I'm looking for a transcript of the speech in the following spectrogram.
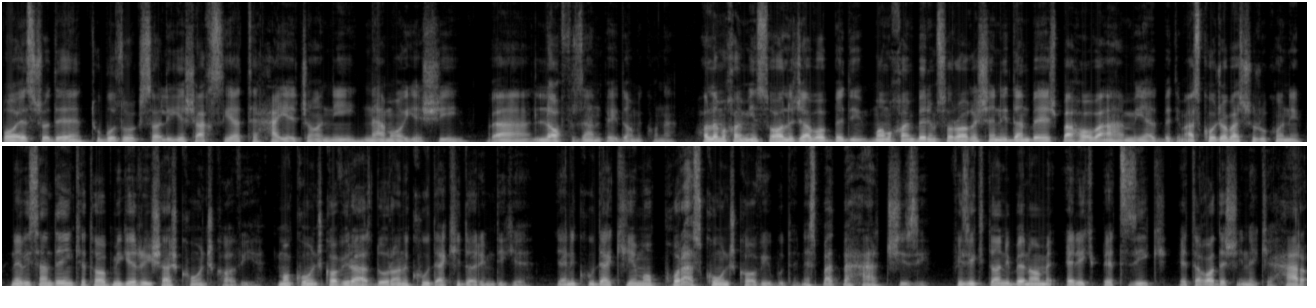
باعث شده تو بزرگسالی یه شخصیت هیجانی نمایشی و لافزن پیدا می‌کنن. حالا می‌خوایم این سوال جواب بدیم. ما می‌خوایم بریم سراغ شنیدن بهش بها و اهمیت بدیم. از کجا بس شروع کنیم؟ نویسنده این کتاب میگه ریشش کنجکاویه. ما کنجکاوی رو از دوران کودکی داریم دیگه. یعنی کودکی ما پر از کنجکاوی بوده نسبت به هر چیزی. فیزیکدانی به نام اریک بتزیک اعتقادش اینه که هر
